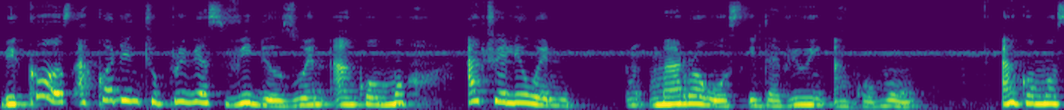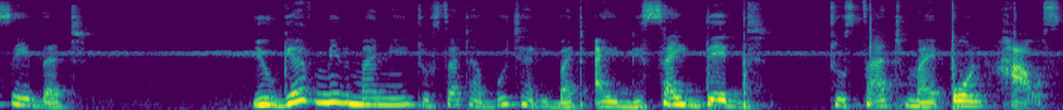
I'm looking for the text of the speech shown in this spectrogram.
Because according to previous videos, when Uncle Mo, actually when Marwa was interviewing Uncle Mo, Uncle Mo said that you gave me the money to start a butchery, but I decided to start my own house.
